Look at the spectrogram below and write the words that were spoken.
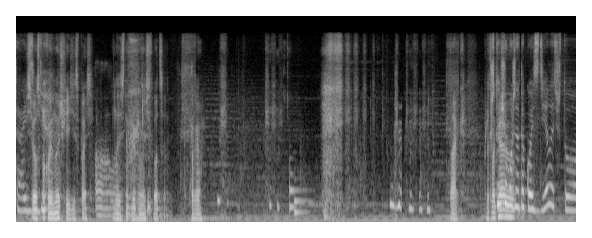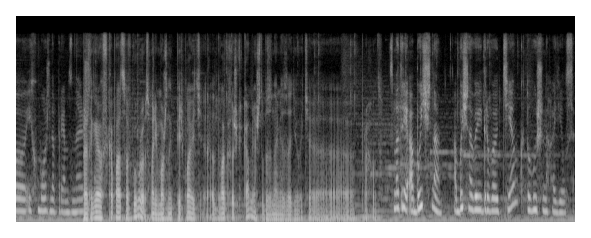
Да, Все, спокойной ночи, иди спать. А, У нас здесь напряженная ситуация. Пока. Так, Что еще предлагаю... можно такое сделать, что их можно прям, знаешь... Предлагаю вкопаться в гору. Смотри, можно переплавить э, два кусочка камня, чтобы за нами заделать э, проход. Смотри, обычно, обычно выигрывают те, кто выше находился.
